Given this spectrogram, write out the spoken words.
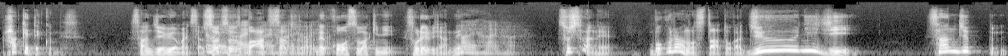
はけてくんですよ。30秒前って言ったらそうそうはいはいはい。はいバーってスタートするでコース脇にそれるじゃんね、はいはいはい。そしたらね僕らのスタートが12時30分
